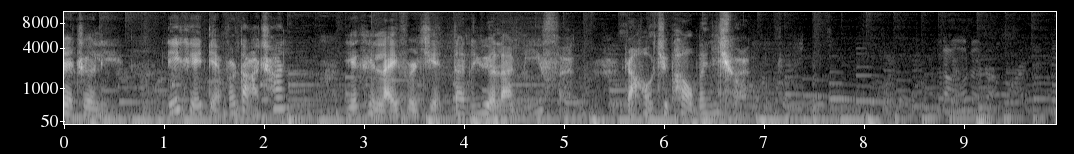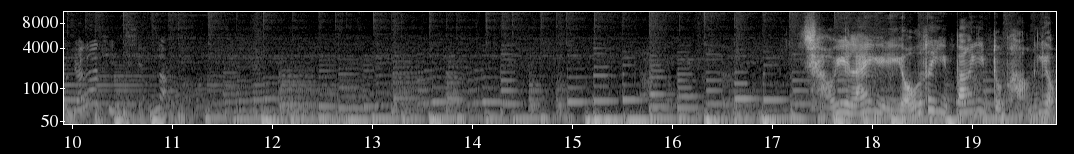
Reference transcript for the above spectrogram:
在这里，你可以点份大餐，也可以来一份简单的越南米粉，然后去泡温泉。酱油在这儿，我觉得挺咸的。巧遇来旅游的一帮印度朋友，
